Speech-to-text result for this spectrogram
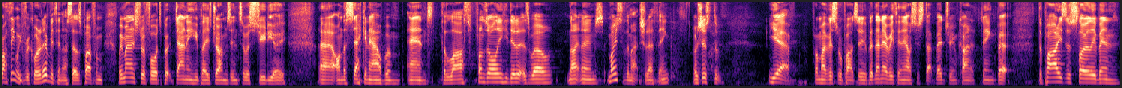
I think we've recorded everything ourselves. Apart from we managed to afford to put Danny, who plays drums, into a studio uh, on the second album, and the last Fronzoli he did it as well. Night Gnomes, most of them actually. I think it was just the, yeah from my visceral part too. But then everything else, just that bedroom kind of thing. But the parties have slowly been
